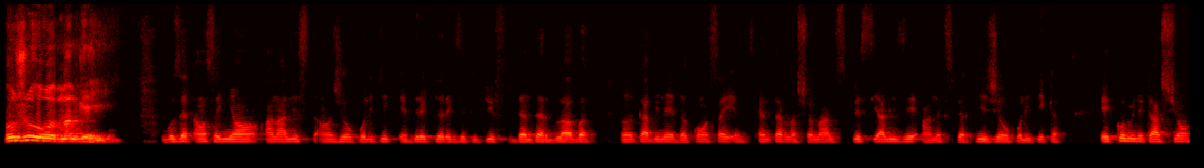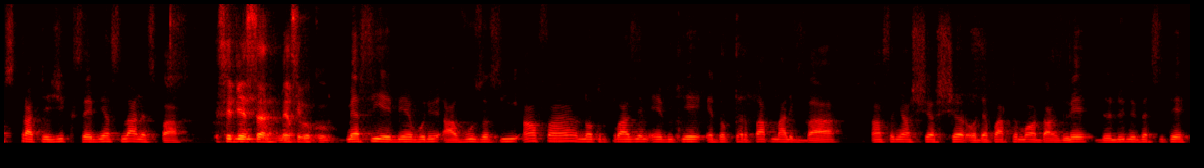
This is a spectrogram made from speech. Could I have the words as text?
Bonjour, Mangay. Vous êtes enseignant, analyste en géopolitique et directeur exécutif d'Interglobe, un cabinet de conseil international spécialisé en expertise géopolitique et communication stratégique. C'est bien cela, n'est-ce pas? C'est bien ça. Merci beaucoup. Merci et bienvenue à vous aussi. Enfin, notre troisième invité est Dr Pape Malik Ba, enseignant-chercheur au département d'anglais de l'Université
